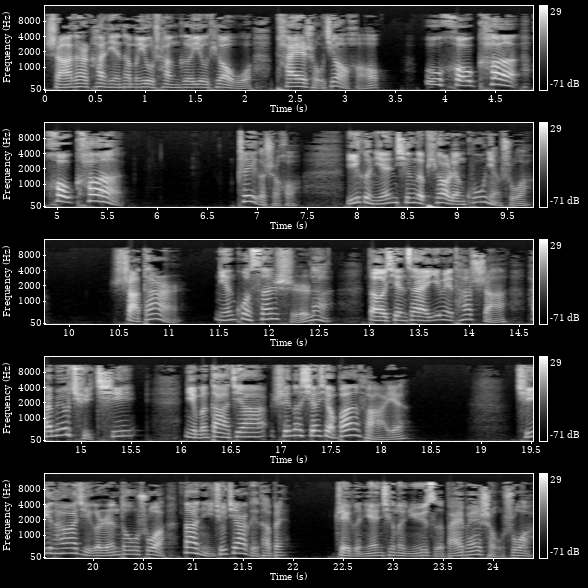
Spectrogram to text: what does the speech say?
傻蛋儿看见他们又唱歌又跳舞，拍手叫好：“哦，好看，好看！”这个时候，一个年轻的漂亮姑娘说：“傻蛋儿年过三十了，到现在因为他傻还没有娶妻，你们大家谁能想想办法呀？”其他几个人都说：“那你就嫁给他呗。”这个年轻的女子摆摆手说：“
